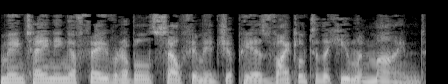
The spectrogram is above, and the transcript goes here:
Maintaining a favorable self-image appears vital to the human mind.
